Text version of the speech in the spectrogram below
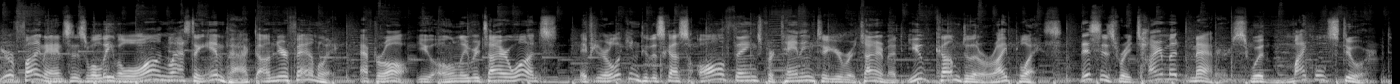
Your finances will leave a long lasting impact on your family. After all, you only retire once. If you're looking to discuss all things pertaining to your retirement, you've come to the right place. This is Retirement Matters with Michael Stewart.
